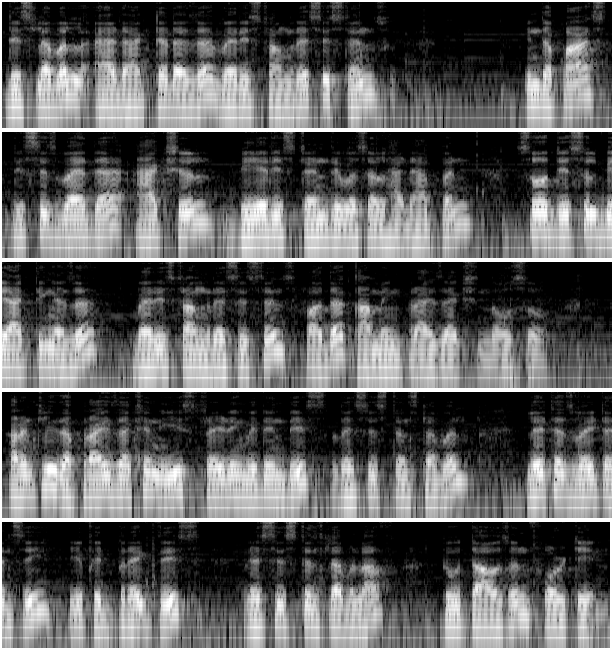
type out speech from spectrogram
this level had acted as a very strong resistance. In the past, this is where the actual bearish trend reversal had happened. So this will be acting as a very strong resistance for the coming price action also. Currently the price action is trading within this resistance level. Let us wait and see if it breaks this resistance level of 2014.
